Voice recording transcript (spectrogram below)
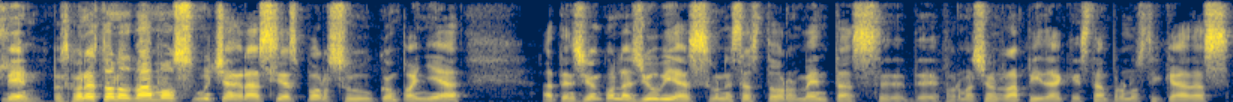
Bien, pues con esto nos vamos. Muchas gracias por su compañía. Atención con las lluvias, con estas tormentas eh, de formación rápida que están pronosticadas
